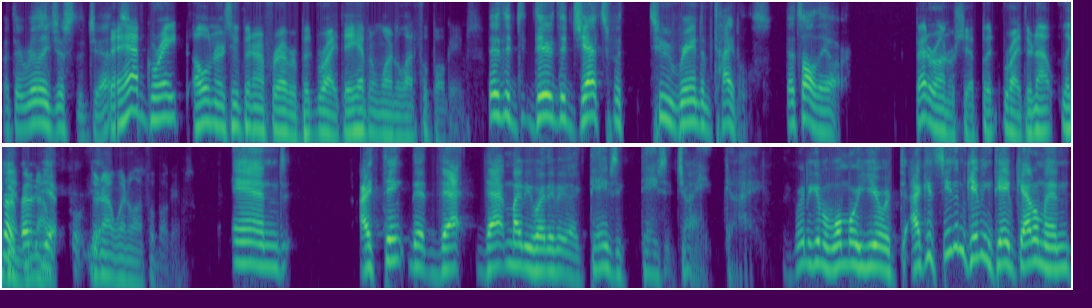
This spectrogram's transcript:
but they're really just the Jets. They have great owners who've been around forever, but right, they haven't won a lot of football games. They're the they're the Jets with two random titles. That's all they are. Better ownership, but right, they're not. Sure, Again, but they're not. yeah, They're yeah. not winning a lot of football games. And I think that that that might be why they be like Dave's a Dave's a giant guy. We're gonna give him one more year with. I could see them giving Dave Gettleman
